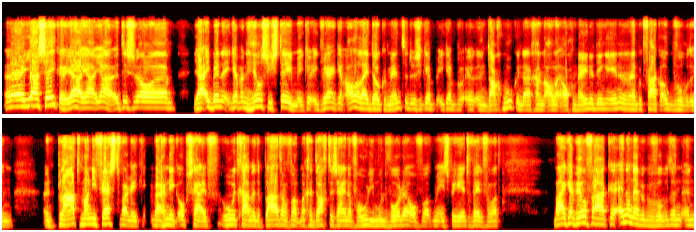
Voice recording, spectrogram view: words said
Uh, ja, zeker. Ja, ja, ja. Het is wel. Uh, ja, ik, ben, ik heb een heel systeem. Ik, ik werk in allerlei documenten. Dus ik heb, ik heb een dagboek en daar gaan alle algemene dingen in. En dan heb ik vaak ook bijvoorbeeld een, een plaatmanifest waar ik, waarin ik opschrijf hoe het gaat met de plaat. Of wat mijn gedachten zijn, of hoe die moet worden, of wat me inspireert, of weet ik veel wat. Maar ik heb heel vaak. En dan heb ik bijvoorbeeld een, een,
